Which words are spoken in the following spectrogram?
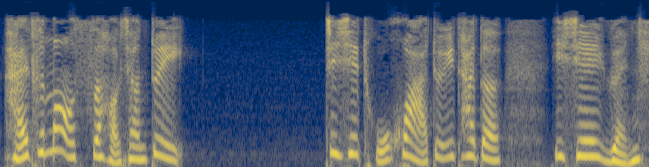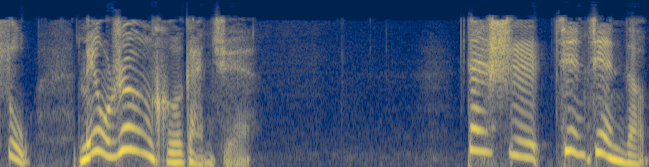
孩子貌似好像对这些图画，对于他的一些元素没有任何感觉，但是渐渐的。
